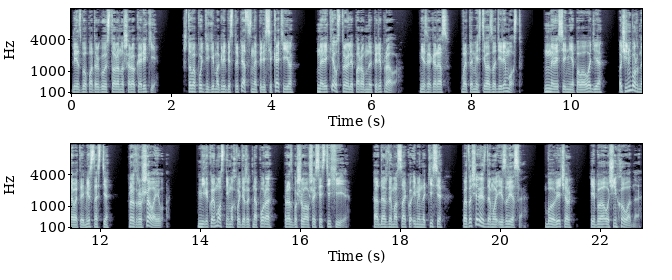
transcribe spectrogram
Лес был по другую сторону широкой реки. Чтобы путники могли беспрепятственно пересекать ее, на реке устроили паромную переправу. Несколько раз в этом месте возводили мост. Но весеннее половодье, очень бурное в этой местности, разрушало его. Никакой мост не мог выдержать напора разбушевавшейся стихии. Однажды Масако и Минакиси возвращались домой из леса. Был вечер, и было очень холодно.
